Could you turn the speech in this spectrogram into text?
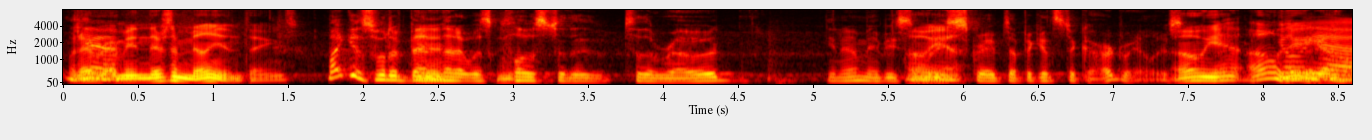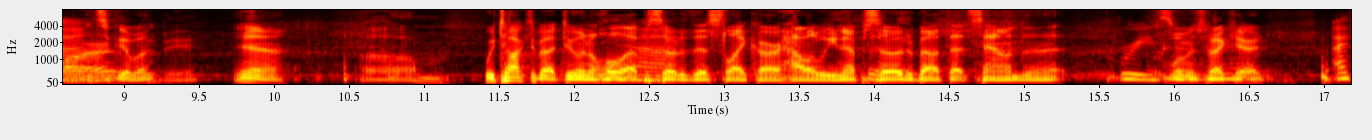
whatever. Yeah. I mean, there's a million things. My guess would have been Yeah. that it was close to the to the road. You know, maybe oh, somebody Oh, yeah. scraped up against a guardrail or oh, something. Oh yeah. Oh, there Oh, you yeah. go. That's a good one. could be. Um, Yeah. we talked about doing a whole Yeah. episode of this, like our Halloween episode about that sound in the Researching woman's backyard. I,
